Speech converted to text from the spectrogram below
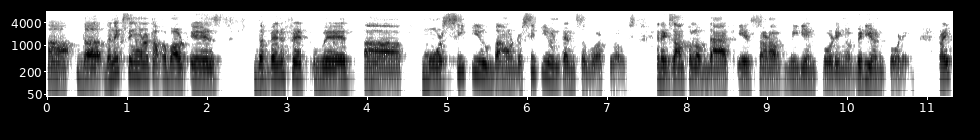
Uh, the, the next thing I want to talk about is the benefit with uh, more CPU bound or CPU intensive workloads. An example of that is sort of media encoding or video encoding, right?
